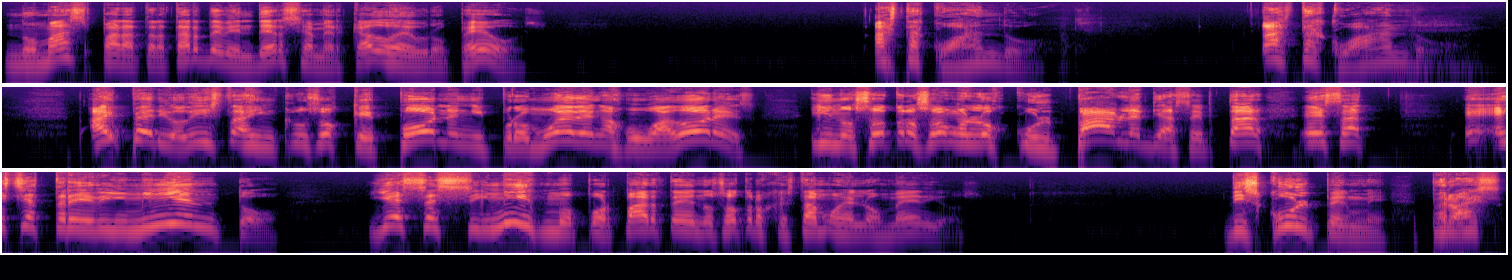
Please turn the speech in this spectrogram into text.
nomás para tratar de venderse a mercados europeos. ¿Hasta cuándo? ¿Hasta cuándo? Hay periodistas incluso que ponen y promueven a jugadores y nosotros somos los culpables de aceptar e- ese atrevimiento y ese cinismo por parte de nosotros que estamos en los medios. Discúlpenme, pero es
